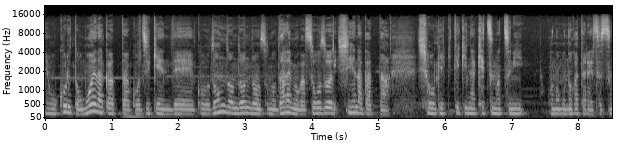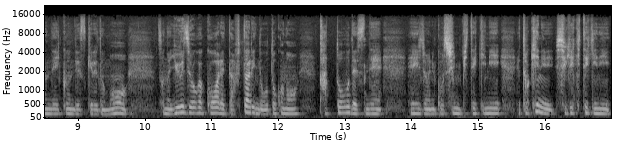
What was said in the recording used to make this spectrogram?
起こると思えなかったこう事件でこうどんどんどんどんその誰もが想像しえなかった衝撃的な結末にこの物語は進んでいくんですけれどもその友情が壊れた2人の男の葛藤をですね非常にこう神秘的に時に刺激的に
